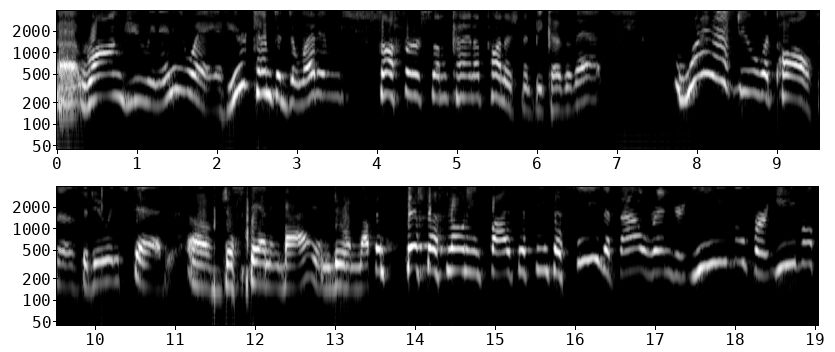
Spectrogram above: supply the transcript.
uh, wronged you in any way, if you're tempted to let him suffer some kind of punishment because of that, why not do what Paul says to do instead of just standing by and doing nothing? First Thessalonians 5.15 says, See that thou render evil for evil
